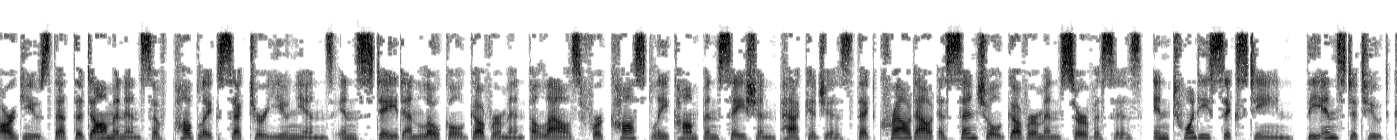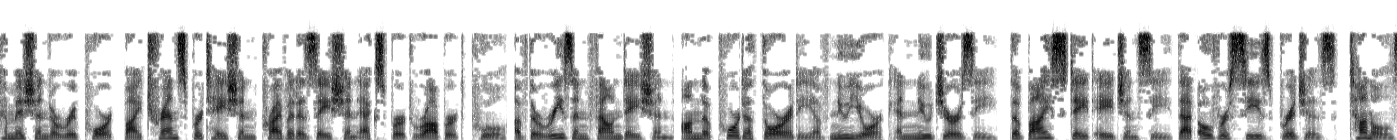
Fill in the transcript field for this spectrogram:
argues that the dominance of public sector unions in state and local government allows for costly compensation packages that crowd out essential government services. In 2016, the Institute commissioned a report by transportation privatization expert Robert Poole of the Reason Foundation on the Port Authority of New York and New Jersey, the bi-state agency that oversees bridges, tunnels,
